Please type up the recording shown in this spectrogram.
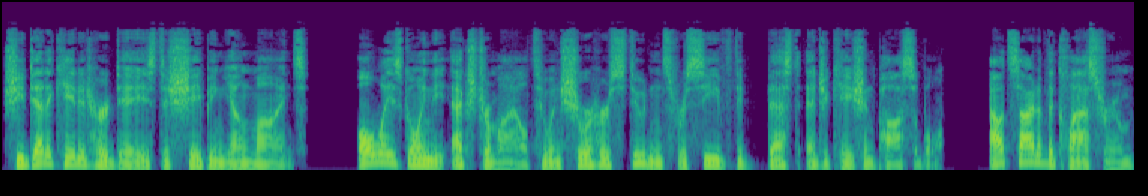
She dedicated her days to shaping young minds, always going the extra mile to ensure her students received the best education possible. Outside of the classroom,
